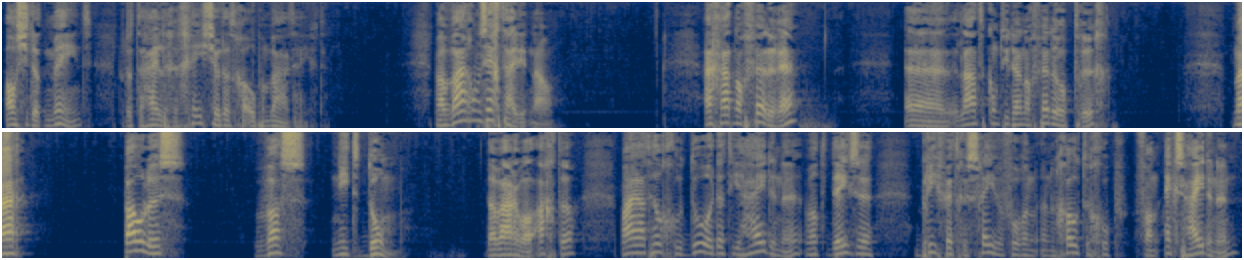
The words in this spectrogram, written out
als je dat meent, doordat de Heilige Geest jou dat geopenbaard heeft. Maar waarom zegt hij dit nou? Hij gaat nog verder, hè? Uh, later komt hij daar nog verder op terug. Maar Paulus was niet dom. Daar waren we al achter. Maar hij had heel goed door dat die heidenen, want deze brief werd geschreven voor een, een grote groep van ex-heidenen.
